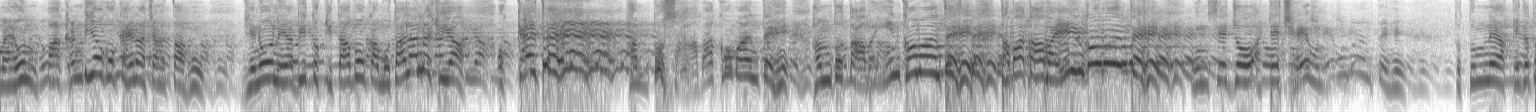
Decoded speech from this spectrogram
मैं उन पाखंडियों को कहना चाहता हूँ। जिन्होंने अभी तो किताबों का मुताला न किया और कहते हैं, हम तो साहबा को मानते हैं, हम तो ताबईन को मानते हैं, तबा ताबईन को मानते हैं, उनसे जो अटैच है उनको मानते हैं। तो तुमने अकीदत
